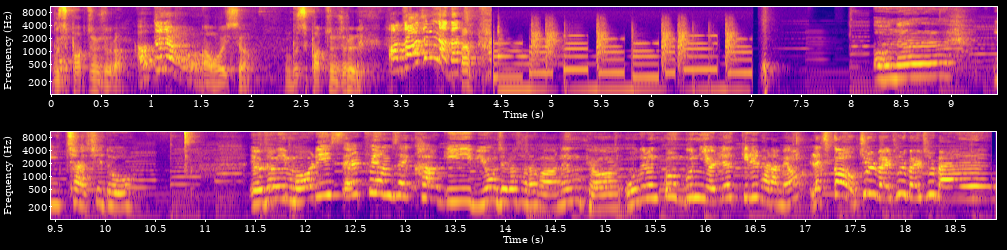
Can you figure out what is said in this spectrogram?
무슨 밥 좀 줘라. 아 어떠냐고. 아 어딨어. 무슨 밥 좀 줄래? 아 짜증나. 나 지금 오늘 2차 시도 여정이 머리 셀프 염색하기 미용 재료 사러 가는 변 오늘은 꼭 문이 열렸기를 바라며 let's go 출발 출발 출발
